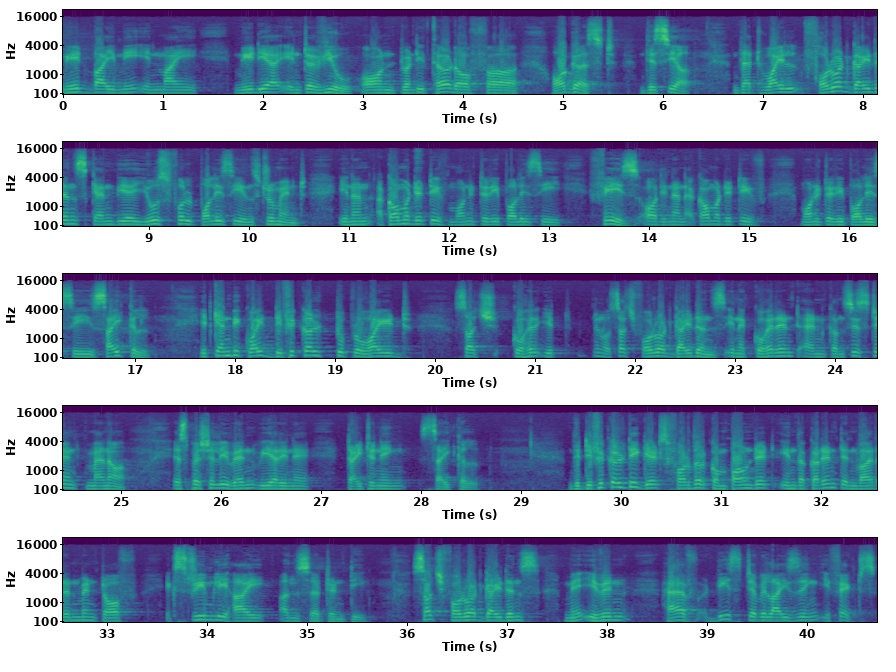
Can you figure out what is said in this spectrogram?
made by me in my media interview on 23rd of uh, August this year that while forward guidance can be a useful policy instrument in an accommodative monetary policy phase or in an accommodative monetary policy cycle, it can be quite difficult to provide such you know, such forward guidance in a coherent and consistent manner, especially when we are in a tightening cycle. The difficulty gets further compounded in the current environment of extremely high uncertainty. Such forward guidance may even have destabilizing effects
